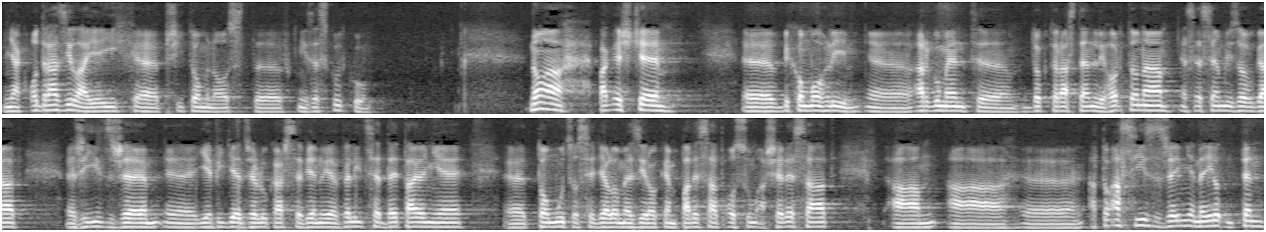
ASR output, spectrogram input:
nějak odrazila jejich eh, přítomnost eh, v knize skutku. No a pak ještě Eh, bychom mohli eh, argument eh, doktora Stanley Hortona z Assemblies of God říct, že je vidět, že Lukáš se věnuje velice detailně tomu, co se dělo mezi rokem 58 a 60. A, a, a to asi zřejmě nej, ten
